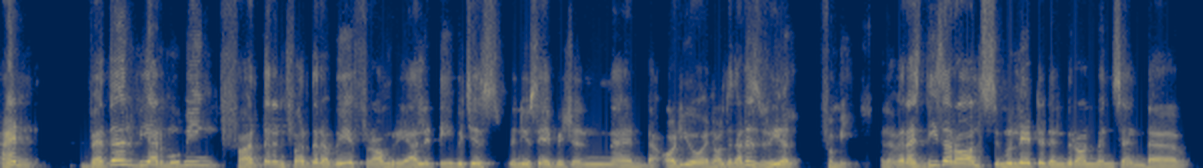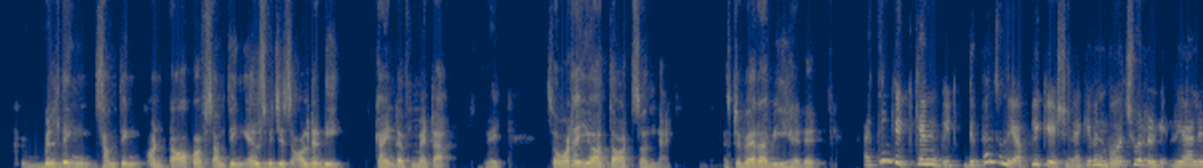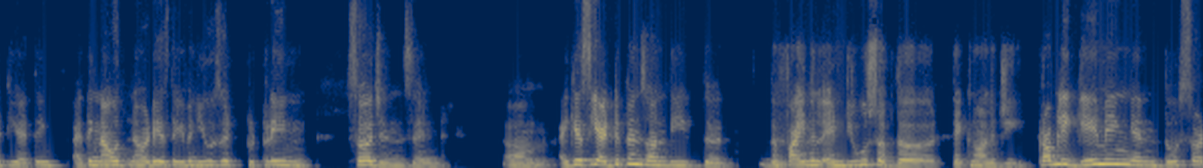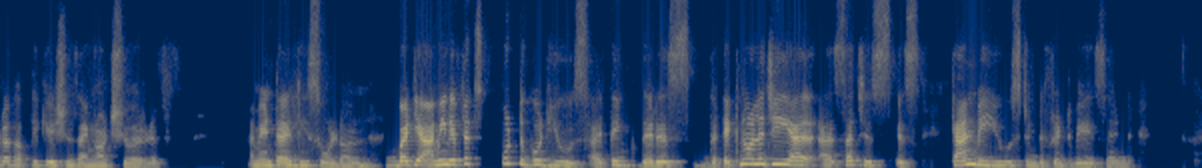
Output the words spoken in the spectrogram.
And whether we are moving further and further away from reality, which is when you say vision and audio and all that, that is real for me. Whereas these are all simulated environments and uh, building something on top of something else, which is already kind of meta, right? So, what are your thoughts on that? As to where are we headed? I think it can. It depends on the application. Like even virtual re- reality, I think. I think now nowadays they even use it to train surgeons and um, I guess yeah, it depends on the the the final end use of the technology. Probably gaming and those sort of applications. I'm not sure if I'm entirely sold on. But yeah, I mean, if it's put to good use, I think there is the technology as, as such is is can be used in different ways and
